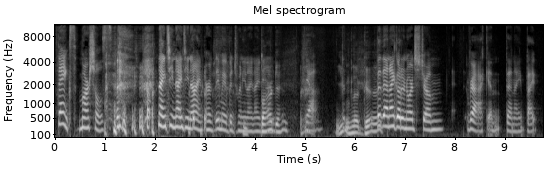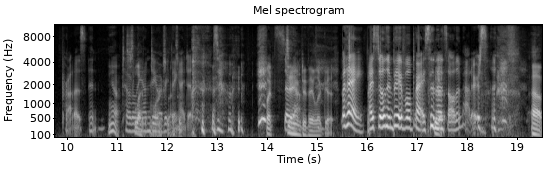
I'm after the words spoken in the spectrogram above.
thanks, Marshalls. 1999 or they may have been 29.99. bargain. Yeah. You can look good. But then I go to Nordstrom rack and then I buy Pradas and Yeah, totally undo everything expensive. I did. So, But So damn, dumb. do they look good. but hey, I still didn't pay full price and Yeah. that's all that matters. Uh,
